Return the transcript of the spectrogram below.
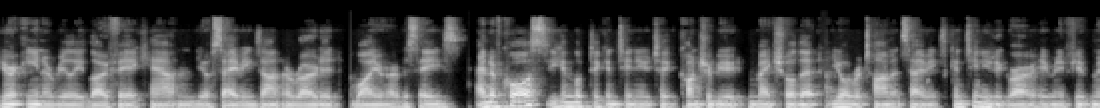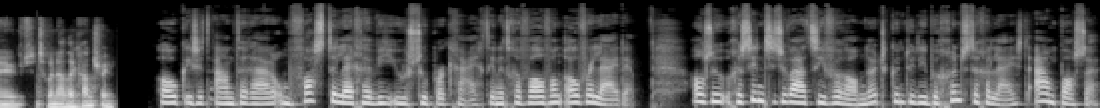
you're in a really low fee account and your savings aren't eroded while you're overseas. And of course, you can look to continue to contribute and make sure that your retirement savings continue to grow even if you've moved to another country. Ook is het aan te raden om vast te leggen wie uw super krijgt in het geval van overlijden. Als uw gezinssituatie verandert, kunt u die begunstige lijst aanpassen,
